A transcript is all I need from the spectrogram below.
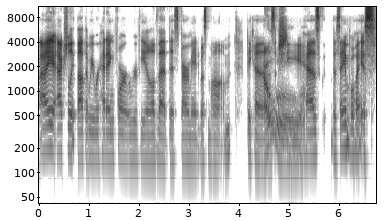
I actually thought that we were heading for a reveal that this barmaid was mom because she Oh. has the same voice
